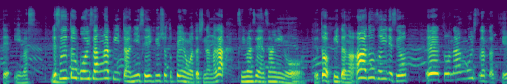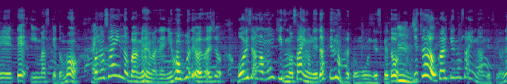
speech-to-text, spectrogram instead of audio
って言います。で、するとボーイさんがピーターに請求書とペンを渡しながら「すいませんサインを」って言うとピーターが「ああどうぞいいですよ」えっ、と何号室だったっけ？って言いますけども、いこのサインの場面はね日本語では最初ボーイさんがモンキーズのサインをねだってるのかと思うんですけど、うん実はお会計のサインなんですよね。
